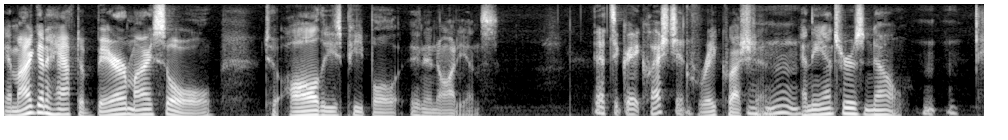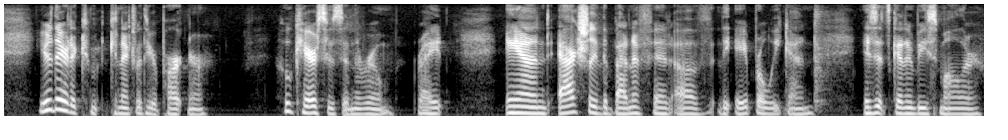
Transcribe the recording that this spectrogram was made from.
am i going to have to bare my soul to all these people in an audience That's a great question. Great question. Mm-hmm. And the answer is no. You're there to com- connect with your partner. Who cares who's in the room, right? And actually, the benefit of the April weekend is it's going to be smaller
